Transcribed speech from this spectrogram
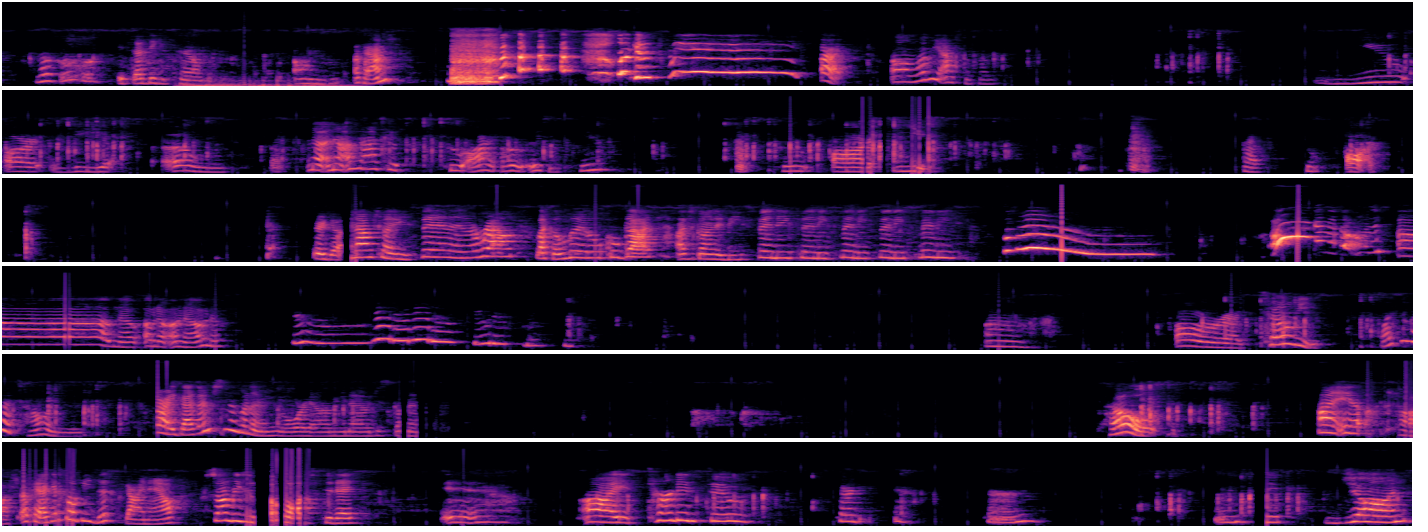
It's I think it's him. Um, okay, I'm. Look at it! Alright, um, let me ask him something. you are the oh no no I'm asking who are oh is you? Who are you? Okay who are? There you go. And I'm just gonna be spinning around like a little cool guy. I'm just gonna be spinning spinning spinning spinning spinning. Woohoo! Oh, oh no, oh no, oh no, oh no. Um, Alright, tell me. Why isn't that telling you? Alright guys, I'm just not gonna ignore him, you know, just gonna Help! I am, oh gosh, okay, I guess I'll be this guy now. For some reason, I lost today. I turned into turned turn into John.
